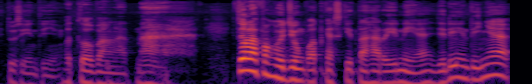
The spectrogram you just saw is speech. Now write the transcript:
itu sih intinya. Betul banget. Nah, itulah penghujung podcast kita hari ini ya. Jadi intinya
